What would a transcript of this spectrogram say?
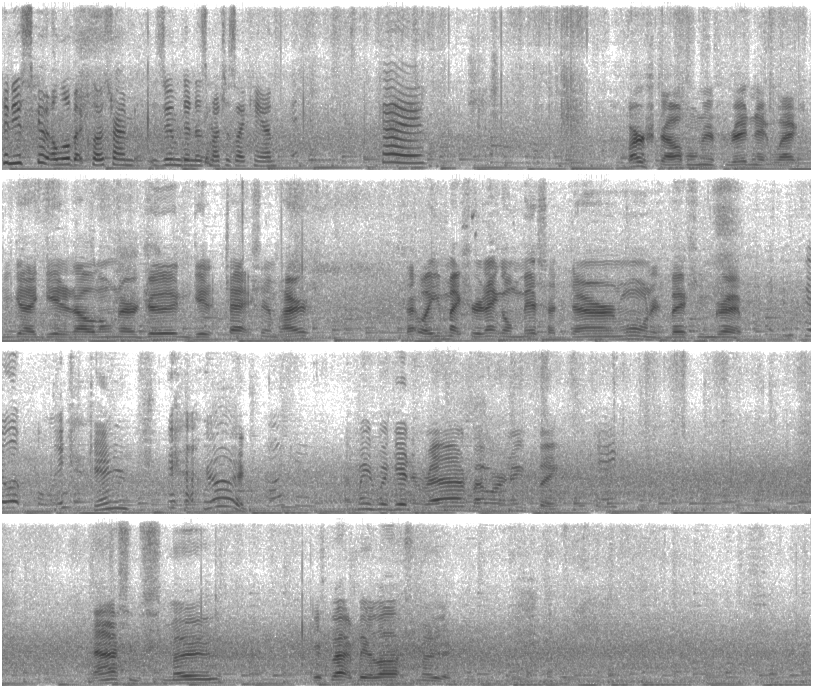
Can you scoot a little bit closer? I'm zoomed in as much as I can. Okay. First off, on this redneck wax, you gotta get it all on there good and get it attached to them hairs. That way you make sure it ain't gonna miss a darn one as best you can grab it. I can feel it pulling. Can you? Yeah. Good. That means we're getting it right about where it needs to be. Okay. Nice and smooth. It's about to be a lot smoother.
